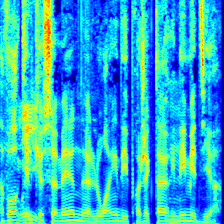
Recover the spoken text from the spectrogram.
avoir Oui. quelques semaines loin des projecteurs et Mm. des médias.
